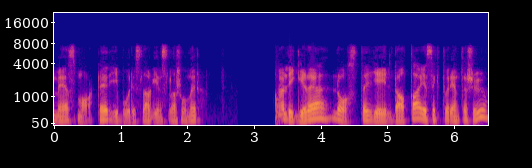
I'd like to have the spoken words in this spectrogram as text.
med smarter i borettslaginstallasjoner. Da ligger det låste Yale-data i sektor 1-7,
